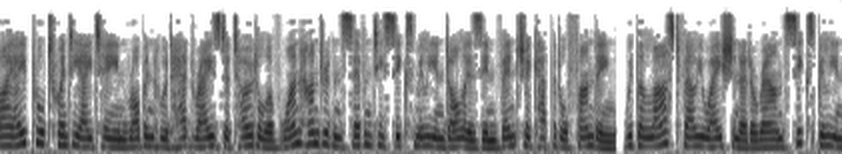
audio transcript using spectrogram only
By April 2018 Robinhood had raised a total of $176 million in venture capital funding, with the last valuation at around $6 billion,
